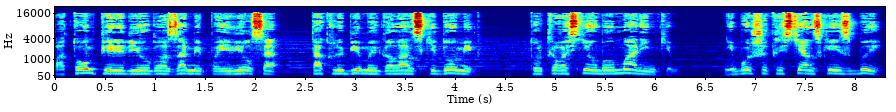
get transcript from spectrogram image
Потом перед ее глазами появился так любимый голландский домик, только во сне он был маленьким, не больше крестьянской избы,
